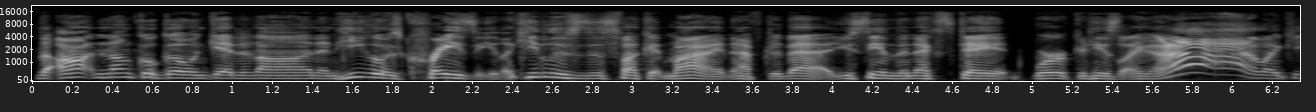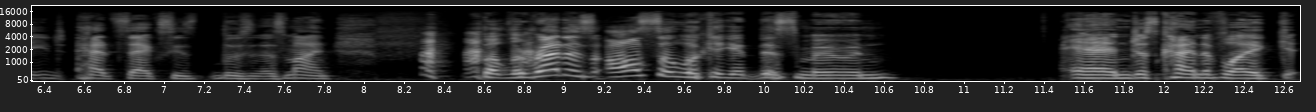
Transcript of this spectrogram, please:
the aunt and uncle go and get it on, and he goes crazy. Like he loses his fucking mind after that. You see him the next day at work, and he's like, ah, like he had sex, he's losing his mind. but Loretta's also looking at this moon and just kind of like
